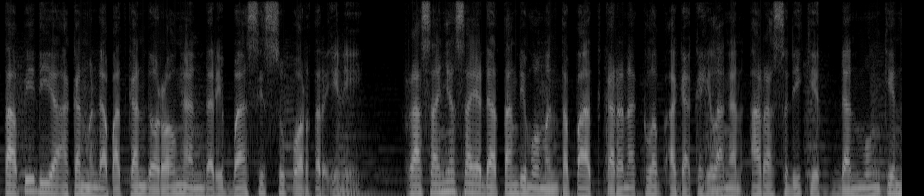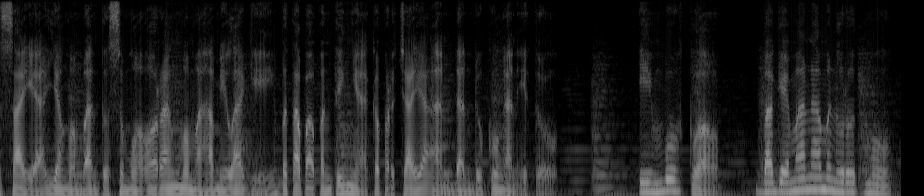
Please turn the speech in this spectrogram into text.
Tapi dia akan mendapatkan dorongan dari basis supporter ini. Rasanya saya datang di momen tepat karena klub agak kehilangan arah sedikit dan mungkin saya yang membantu semua orang memahami lagi betapa pentingnya kepercayaan dan dukungan itu. Imbuh Klopp, bagaimana menurutmu?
